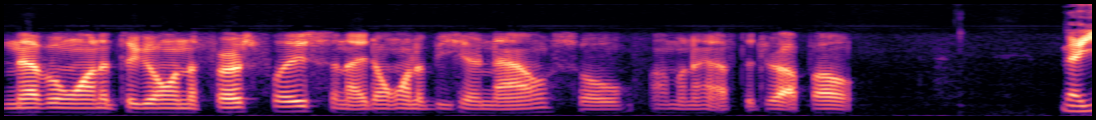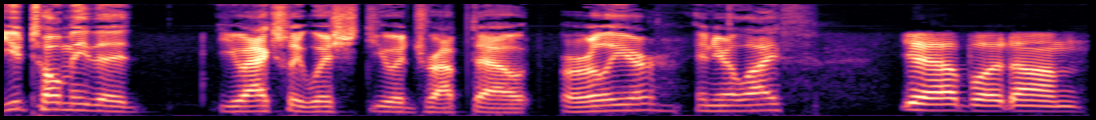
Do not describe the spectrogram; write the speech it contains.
never wanted to go in the first place and I don't want to be here now, so I'm going to have to drop out. Now, you told me that you actually wished you had dropped out earlier in your life? Yeah, but um,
